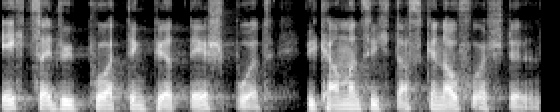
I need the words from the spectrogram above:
Echtzeit-Reporting per Dashboard. Wie kann man sich das genau vorstellen?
